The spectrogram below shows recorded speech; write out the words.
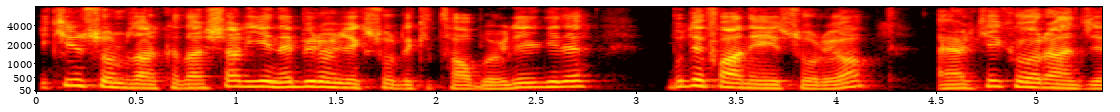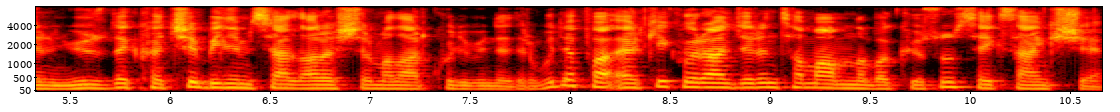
İkinci sorumuz arkadaşlar yine bir önceki sorudaki tablo ile ilgili. Bu defa neyi soruyor? Erkek öğrencilerin yüzde kaçı bilimsel araştırmalar kulübündedir? Bu defa erkek öğrencilerin tamamına bakıyorsun 80 kişi.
